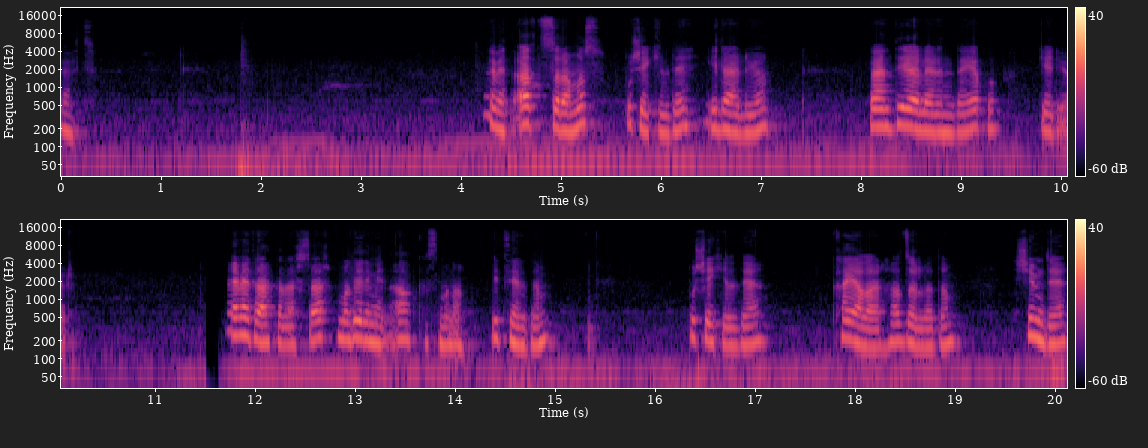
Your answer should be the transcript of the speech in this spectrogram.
Evet. Evet alt sıramız bu şekilde ilerliyor. Ben diğerlerini de yapıp geliyorum. Evet arkadaşlar modelimin alt kısmını bitirdim. Bu şekilde kayalar hazırladım. Şimdi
